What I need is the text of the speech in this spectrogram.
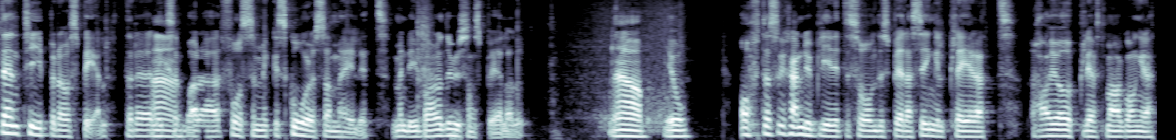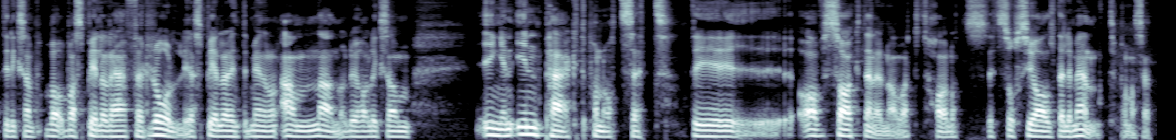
Den typen av spel, där det Ah. liksom bara får så mycket score som möjligt. Men det är bara du som spelar. Ja, jo. Ofta så kan det ju bli lite så om du spelar single player att, har jag upplevt många gånger att det liksom, vad, vad spelar det här för roll? Jag spelar inte med någon annan och det har liksom ingen impact på något sätt. Det är avsaknaden av att ha något, ett socialt element på något sätt.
